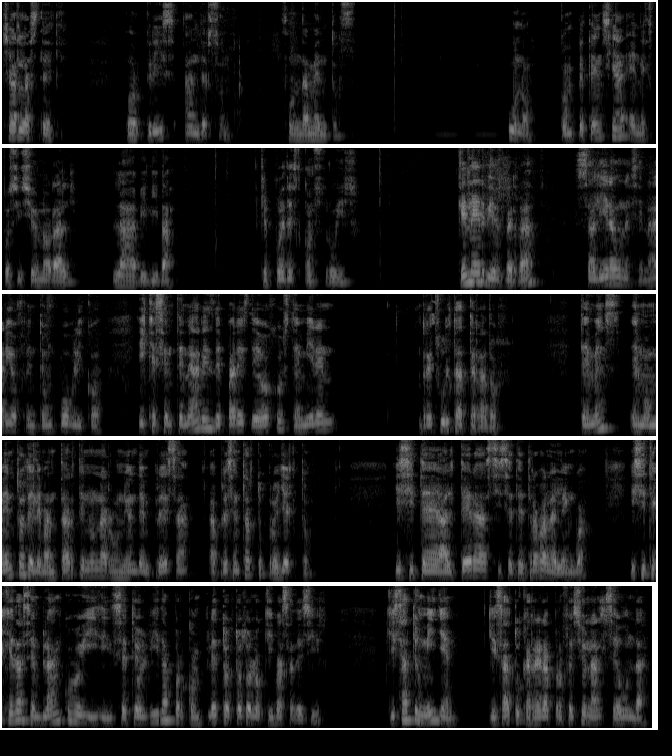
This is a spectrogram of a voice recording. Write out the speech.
Charlas TED por Chris Anderson. Fundamentos. 1. Competencia en exposición oral. La habilidad que puedes construir. Qué nervios, ¿verdad? Salir a un escenario frente a un público y que centenares de pares de ojos te miren resulta aterrador. Temes el momento de levantarte en una reunión de empresa a presentar tu proyecto y si te alteras, si se te traba la lengua, y si te quedas en blanco y se te olvida por completo todo lo que ibas a decir. Quizá te humillen, quizá tu carrera profesional se hunda,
